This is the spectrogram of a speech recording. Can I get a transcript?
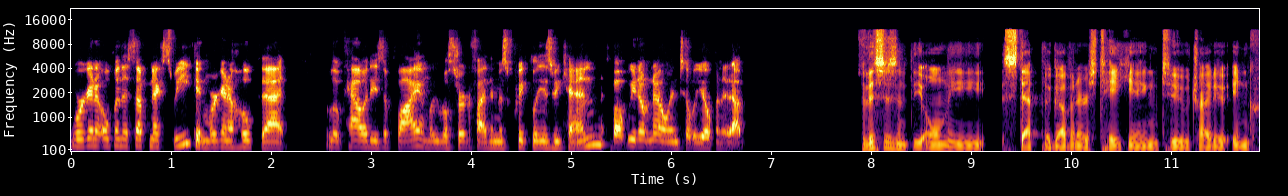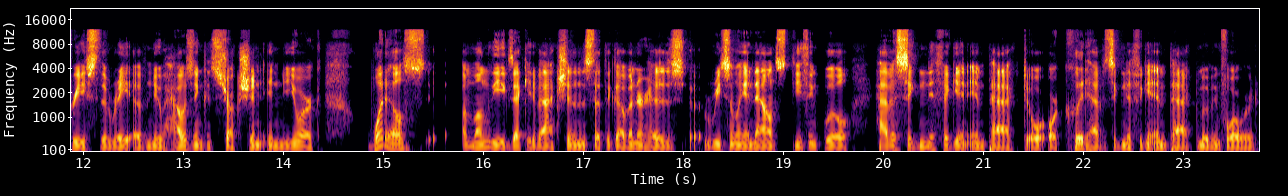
we're going to open this up next week and we're going to hope that localities apply and we will certify them as quickly as we can but we don't know until we open it up so this isn't the only step the governor is taking to try to increase the rate of new housing construction in New York. What else among the executive actions that the governor has recently announced do you think will have a significant impact or, or could have a significant impact moving forward?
